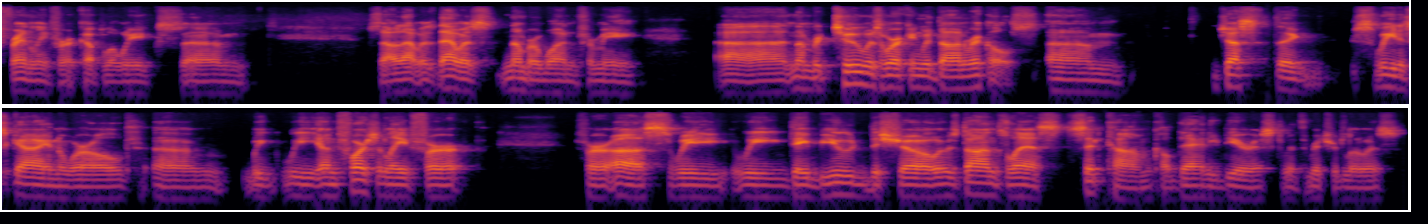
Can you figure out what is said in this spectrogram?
friendly for a couple of weeks. Um, so that was that was number one for me. Uh, number two was working with Don Rickles. Um, just the sweetest guy in the world. Um, we we unfortunately for for us we we debuted the show. It was Don's last sitcom called Daddy Dearest with Richard Lewis,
